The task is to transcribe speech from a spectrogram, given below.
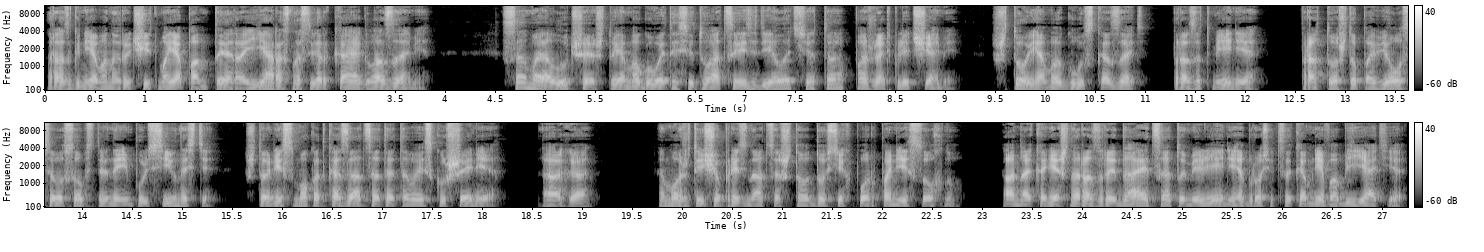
Разгневанно рычит моя пантера, яростно сверкая глазами. Самое лучшее, что я могу в этой ситуации сделать, это пожать плечами. Что я могу сказать? Про затмение? Про то, что повелся у собственной импульсивности, что не смог отказаться от этого искушения. Ага. А может еще признаться, что до сих пор по ней сохну. Она, конечно, разрыдается от умиления, бросится ко мне в объятия,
